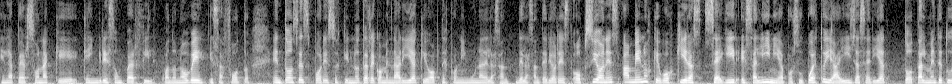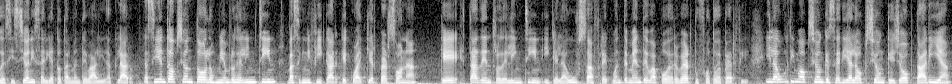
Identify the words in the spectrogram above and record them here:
en la persona que, ingresa un perfil, cuando no ve esa foto. Entonces, por eso es que no te recomendaría que optes por ninguna de las, de las anteriores opciones, a menos que vos quieras seguir esa línea, por supuesto, y ahí ya sería totalmente tu decisión y sería totalmente válida, claro. La siguiente opción, todos los miembros de LinkedIn, va a significar que cualquier persona que está dentro de LinkedIn y que la usa frecuentemente va a poder ver tu foto de perfil. Y la última opción que sería la opción que yo optaría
